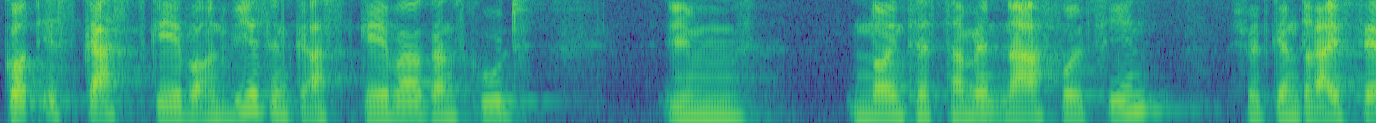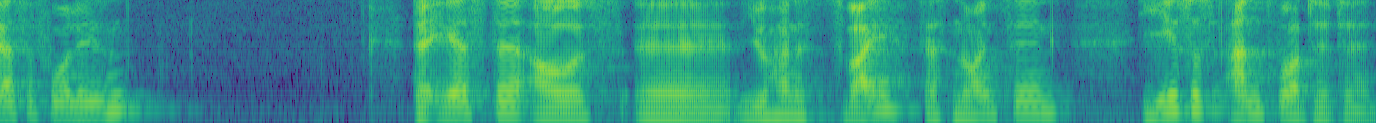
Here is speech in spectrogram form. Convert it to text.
Gott ist Gastgeber und wir sind Gastgeber ganz gut im Neuen Testament nachvollziehen. Ich würde gerne drei Verse vorlesen. Der erste aus äh, Johannes 2, Vers 19. Jesus antwortete,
